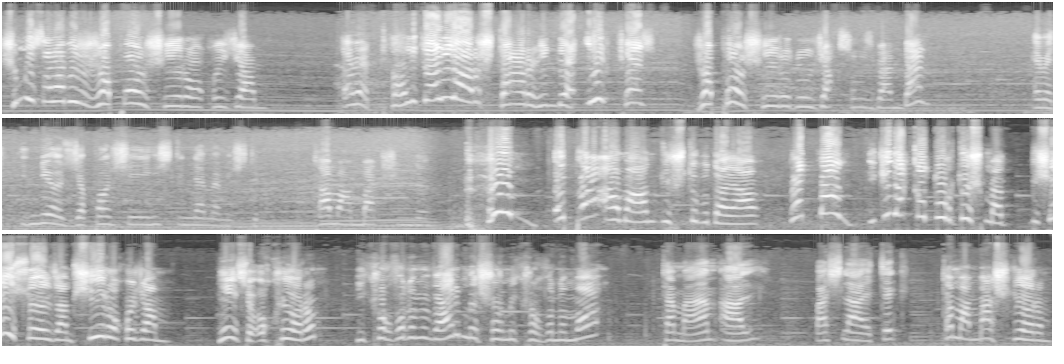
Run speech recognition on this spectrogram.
Şimdi sana bir Japon şiiri okuyacağım. Evet, tehlikeli yarış tarihinde ilk kez Japon şiiri duyacaksınız benden. Evet dinliyoruz Japon şeyi hiç dinlememiştim. Tamam bak şimdi. Epe aman düştü bu da ya. Batman iki dakika dur düşme. Bir şey söyleyeceğim, şiir okuyacağım. Neyse okuyorum. Mikrofonumu ver, meşhur mikrofonumu. Tamam al. Başla artık. Tamam başlıyorum.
